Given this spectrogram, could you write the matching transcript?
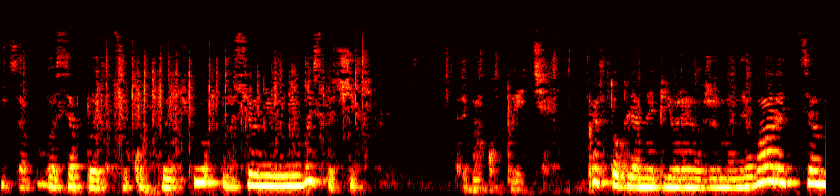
Забулася перцю купити. Ну, на сьогодні мені вистачить. Треба купити. Картопляне пюре вже в мене вариться,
